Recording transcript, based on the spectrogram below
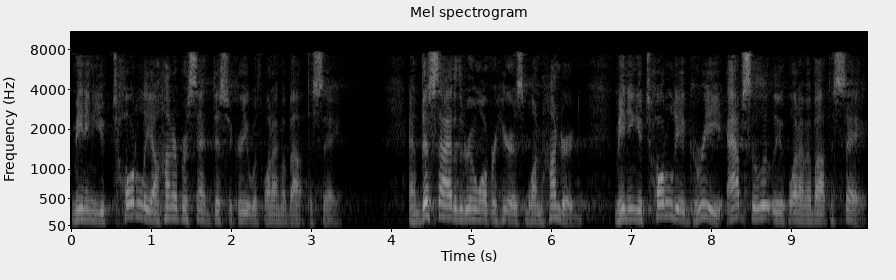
meaning you totally 100% disagree with what I'm about to say. And this side of the room over here is 100, meaning you totally agree absolutely with what I'm about to say.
